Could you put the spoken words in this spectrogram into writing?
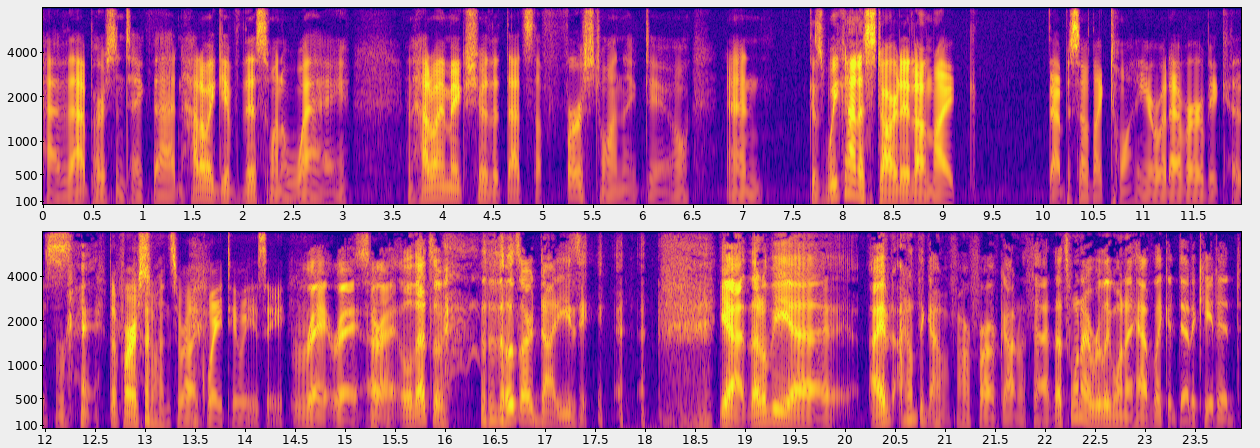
have that person take that and how do I give this one away? And how do I make sure that that's the first one they do? And cuz we kind of started on like episode like 20 or whatever because right, the first ones were like way too easy. right, right. So- All right. Well, that's a those are not easy. yeah, that'll be. Uh, I I don't think how how far I've gotten with that. That's one I really want to have like a dedicated.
